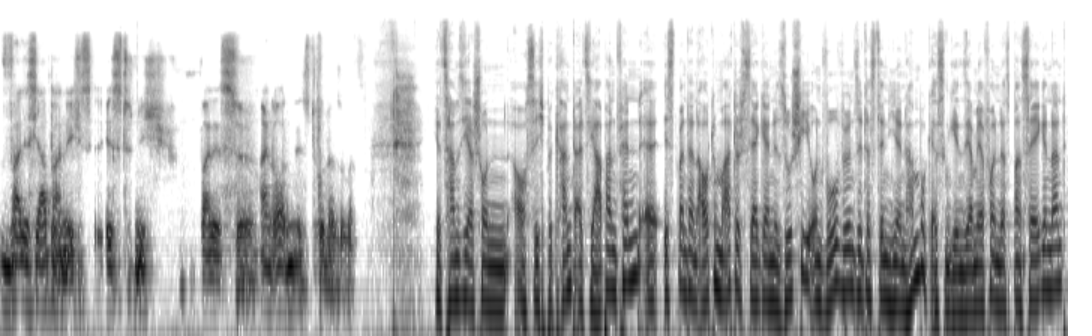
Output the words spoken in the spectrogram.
weil es Japan nicht ist, nicht weil es äh, ein Orden ist oder sowas. Jetzt haben Sie ja schon auch sich bekannt als Japan-Fan. Äh, isst man dann automatisch sehr gerne Sushi? Und wo würden Sie das denn hier in Hamburg essen gehen? Sie haben ja vorhin das Marseille genannt.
